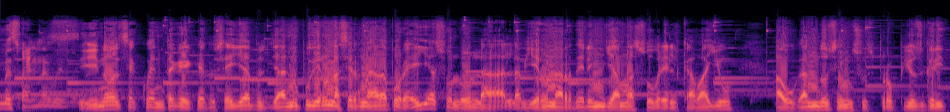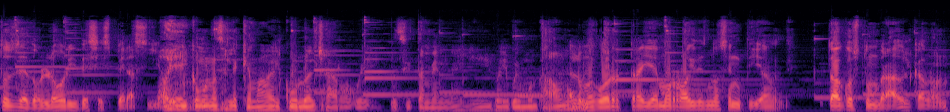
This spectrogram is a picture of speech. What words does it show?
me suena, güey. Sí, no, se cuenta que, que, pues ella pues ya no pudieron hacer nada por ella, solo la, la vieron arder en llamas sobre el caballo, ahogándose en sus propios gritos de dolor y desesperación. Oye, ¿y cómo no se le quemaba el culo al charro, güey? Pues sí, también ahí iba el güey montado, ¿no? A lo mejor traía hemorroides, no sentía. güey. Estaba acostumbrado el cabrón.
